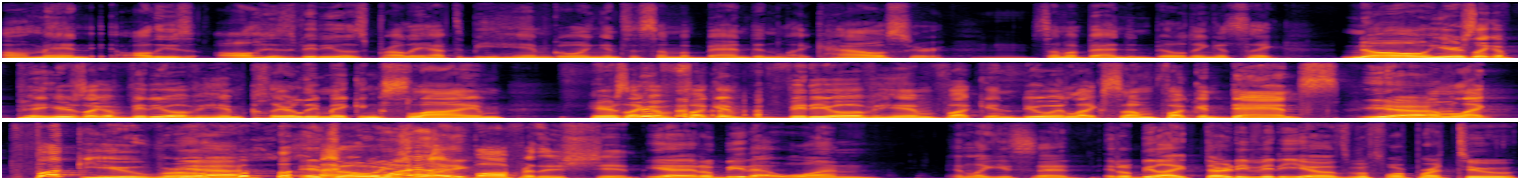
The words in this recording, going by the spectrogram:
oh man, all these all his videos probably have to be him going into some abandoned like house or Mm. some abandoned building. It's like, no, here's like a here's like a video of him clearly making slime. Here's like a fucking video of him fucking doing like some fucking dance. Yeah. I'm like, fuck you, bro. Yeah. It's always why did I like- fall for this shit? Yeah, it'll be that one, and like you said, it'll be like 30 videos before part two,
